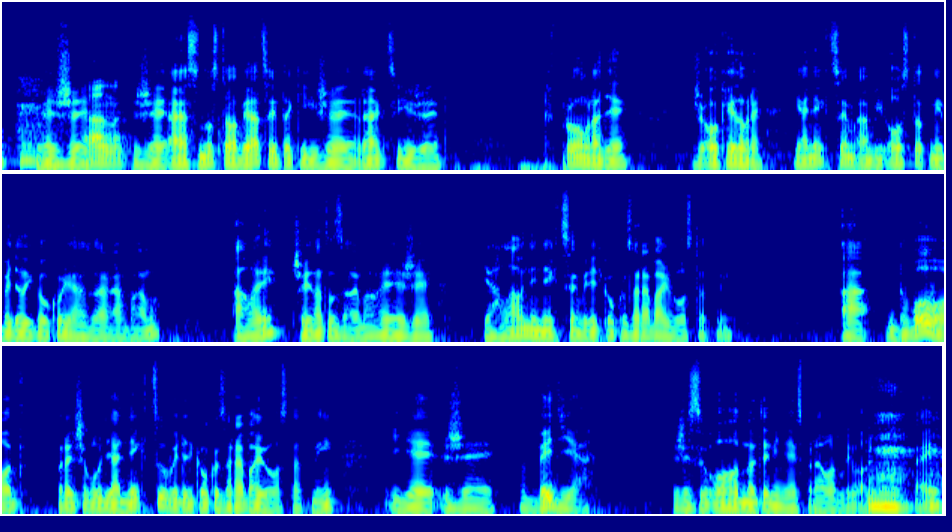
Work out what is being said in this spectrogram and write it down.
Vieš, že, že, a ja som dostal viacej takých že reakcií, že v prvom rade, že OK, dobre, ja nechcem, aby ostatní vedeli, koľko ja zarábam, ale, čo je na tom zaujímavé, je, že ja hlavne nechcem vedieť, koľko zarábajú ostatní. A dôvod, prečo ľudia nechcú vedieť, koľko zarábajú ostatní, je, že vedia, že sú ohodnotení nespravodlivo. Hej?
